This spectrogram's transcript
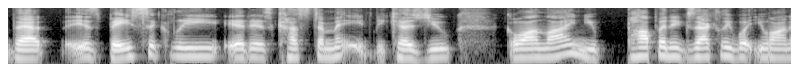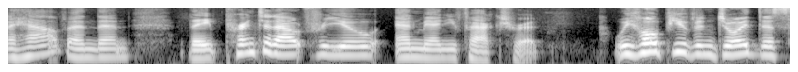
that is basically it is custom made because you go online, you pop in exactly what you want to have, and then they print it out for you and manufacture it. We hope you've enjoyed this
